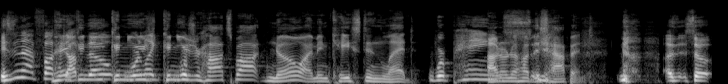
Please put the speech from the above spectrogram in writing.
Isn't that fucked Hey, up can though? you can you use, like can you use your hotspot? No, I'm encased in lead. we're paying I don't know how so- this happened. Uh, so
